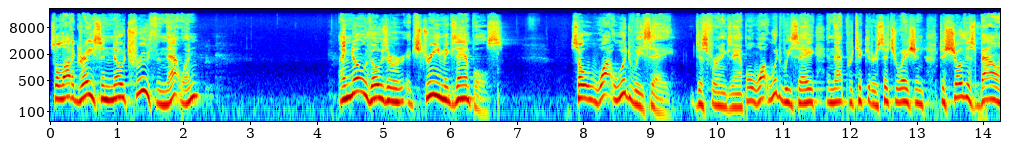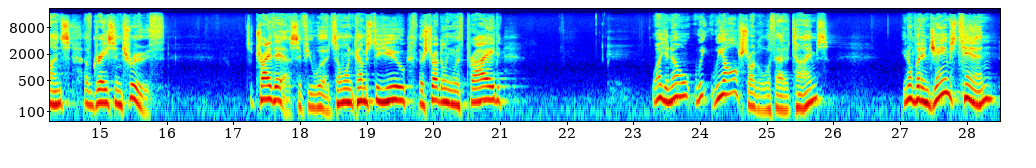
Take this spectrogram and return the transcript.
So a lot of grace and no truth in that one. I know those are extreme examples. So, what would we say, just for an example, what would we say in that particular situation to show this balance of grace and truth? So try this, if you would. Someone comes to you, they're struggling with pride. Well, you know, we, we all struggle with that at times. You know, but in James 10,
